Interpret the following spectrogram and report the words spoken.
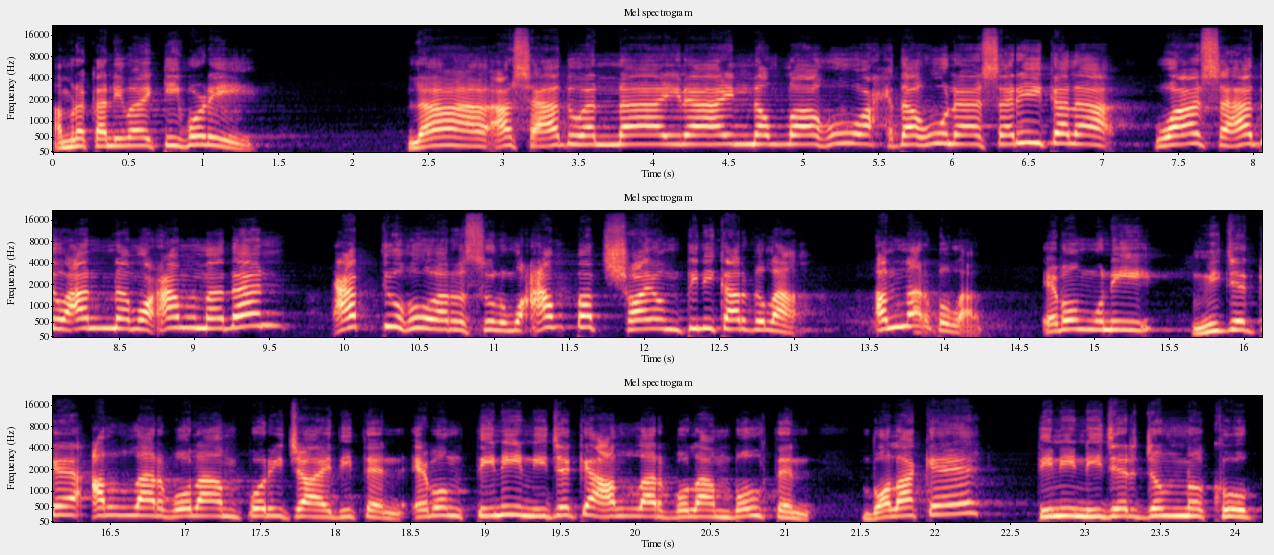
আমরা কালিমায় কি পড়ি? লা ওয়া আবদুহু স্বয়ং তিনি কার গোলাম? আল্লাহর গোলাম। এবং উনি নিজেকে আল্লাহর গোলাম পরিচয় দিতেন এবং তিনি নিজেকে আল্লাহর গোলাম বলতেন। বলাকে তিনি নিজের জন্য খুব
